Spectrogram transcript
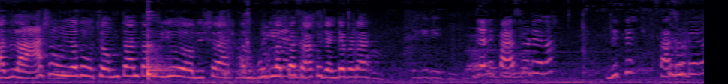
ಅದ್ ಲಾಸ್ಟ್ ಉಯ್ಯೋದು ಚಮಟ ಅಂತ ಉಯ್ಯೋ ನಿಶಾ. ಅದು ಗುಡ್ಲಕ್ಕ ಸಾಕು ಜಂಡೆ ಬೇಡ. ಜನ ಪಾಸ್ವರ್ಡ್ ಏನ? ದಿತ್ತಿ ಪಾಸ್ವರ್ಡ್ ಏನ?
